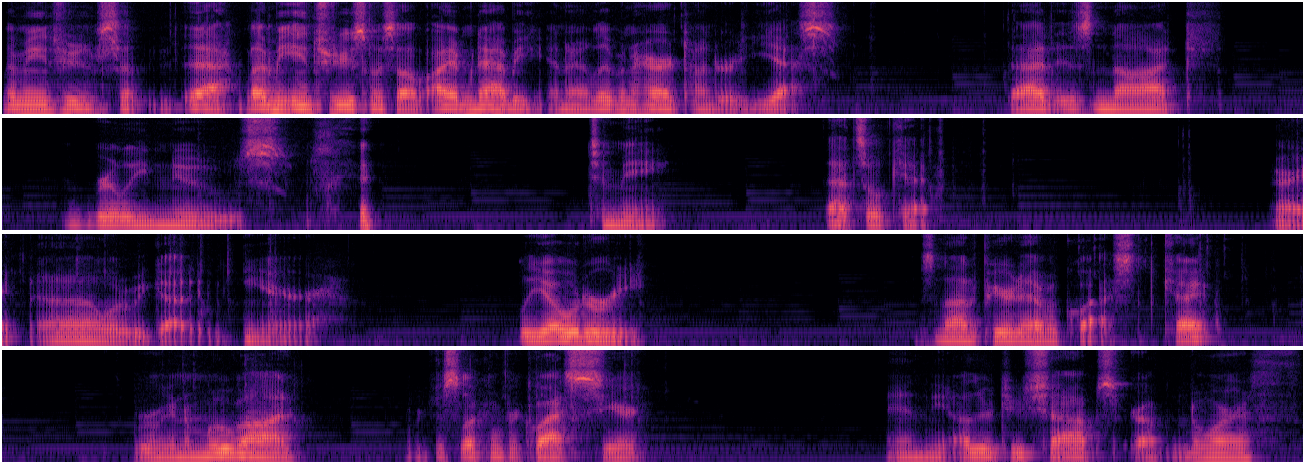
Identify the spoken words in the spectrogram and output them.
Let me introduce yeah, let me introduce myself. I am Nabby and I live in Hardtundra. Yes. That is not really news to me. That's okay. All right, uh, what do we got in here? Leotery does not appear to have a quest. Okay. We're going to move on. We're just looking for quests here. And the other two shops are up north.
